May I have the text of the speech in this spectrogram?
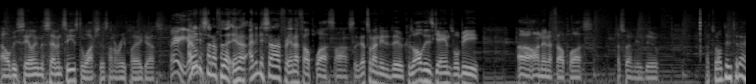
I'll be sailing the seven seas to watch this on a replay. I guess. There you go. I need to sign up for that. I need to sign up for NFL Plus. Honestly, that's what I need to do because all these games will be uh, on NFL Plus. That's what I need to do. That's what I'll do today.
